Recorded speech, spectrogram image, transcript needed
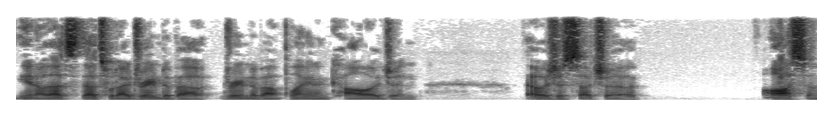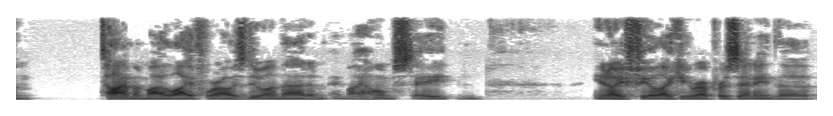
you know that's that's what I dreamed about dreamed about playing in college and that was just such a awesome time in my life where I was doing that in, in my home state and you know, you feel like you're representing the,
